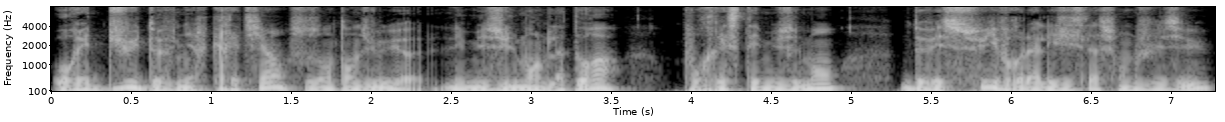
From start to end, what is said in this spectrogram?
auraient dû devenir chrétiens, sous-entendu euh, les musulmans de la Torah, pour rester musulmans, devaient suivre la législation de Jésus,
